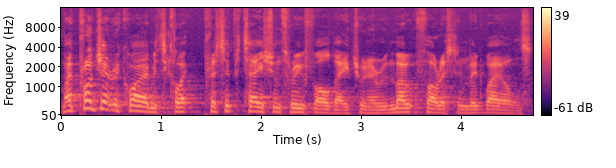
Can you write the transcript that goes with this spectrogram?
My project required me to collect precipitation throughfall data in a remote forest in mid Wales,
